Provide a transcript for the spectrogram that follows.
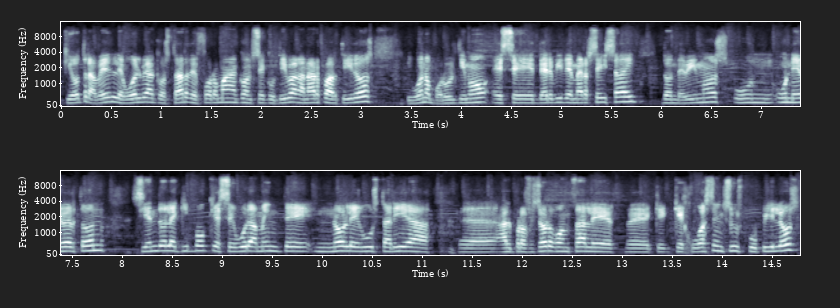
que otra vez le vuelve a costar de forma consecutiva ganar partidos. Y bueno, por último, ese derby de Merseyside, donde vimos un, Everton siendo el equipo que seguramente no le gustaría eh, al profesor González eh, que, que jugasen sus pupilos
